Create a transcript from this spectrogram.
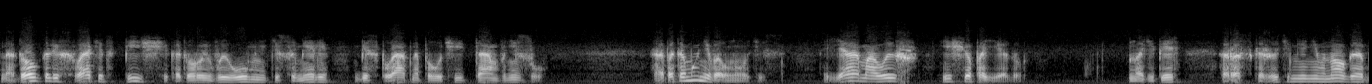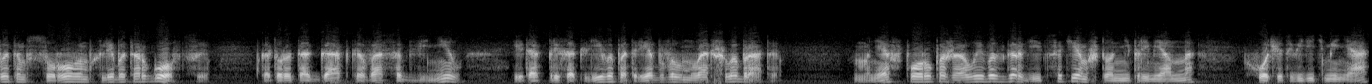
надолго ли хватит пищи, которую вы, умники, сумели бесплатно получить там внизу? А потому не волнуйтесь. Я, малыш, еще поеду. Но теперь расскажите мне немного об этом суровом хлеботорговце, который так гадко вас обвинил и так прихотливо потребовал младшего брата. Мне впору, пожалуй, возгордиться тем, что он непременно хочет видеть меня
